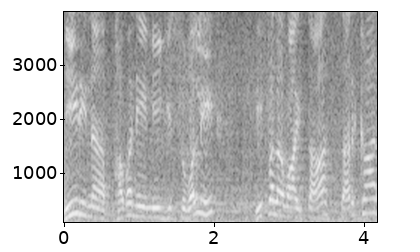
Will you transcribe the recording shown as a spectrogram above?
ನೀರಿನ ಭವನೆ ನೀಗಿಸುವಲ್ಲಿ ವಿಫಲವಾಯಿತಾ ಸರ್ಕಾರ?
